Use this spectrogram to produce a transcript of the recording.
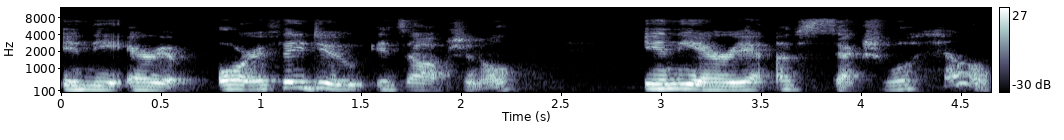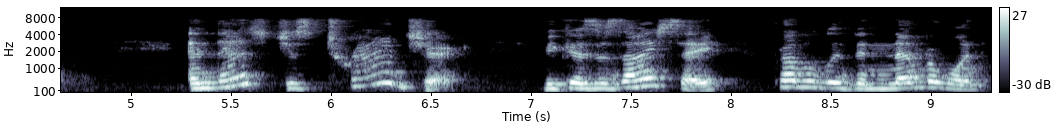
in the area, or if they do, it's optional, in the area of sexual health. And that's just tragic because, as I say, probably the number one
